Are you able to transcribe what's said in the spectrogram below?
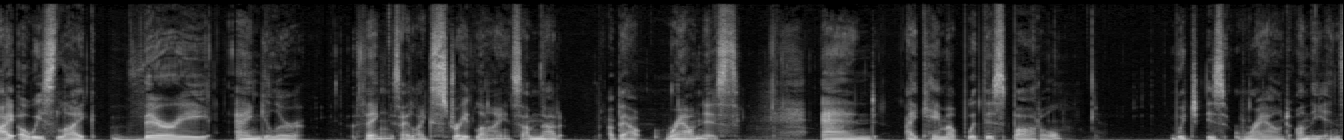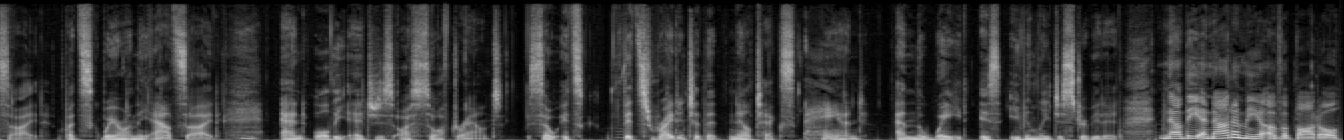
I always like very angular things. I like straight lines. I'm not about roundness. And I came up with this bottle, which is round on the inside, but square on the outside. And all the edges are soft round. So it fits right into the nail tech's hand and the weight is evenly distributed. Now, the anatomy of a bottle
